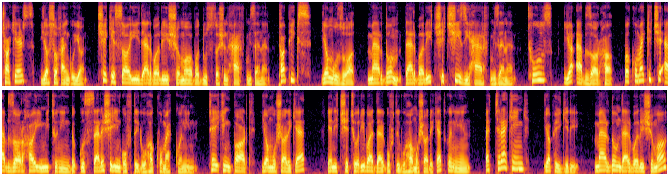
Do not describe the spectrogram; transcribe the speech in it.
talkers یا سخنگویان. چه کسایی درباره شما با دوستاشون حرف می‌زنن؟ topics یا موضوعات. مردم درباره چه چیزی حرف می‌زنن؟ tools یا ابزارها. با کمک چه ابزارهایی می‌تونین به گسترش این گفتگوها کمک کنین؟ taking part یا مشارکت؟ یعنی چطوری باید در گفتگوها مشارکت کنین؟ و ترکینگ یا پیگیری. مردم درباره شما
